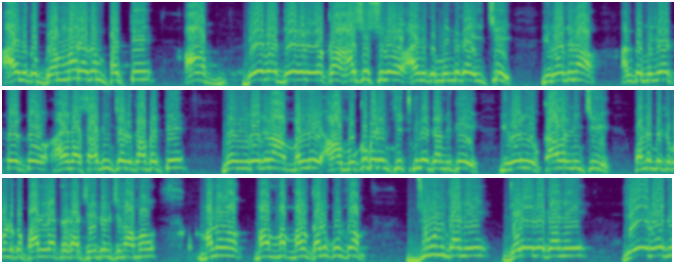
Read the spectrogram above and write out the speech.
ఆయనకు బ్రహ్మరథం పట్టి ఆ దేవ దేవుల యొక్క ఆశస్సులో ఆయనకు మెండుగా ఇచ్చి ఈ రోజున అంత మెజార్టీతో ఆయన సాధించాడు కాబట్టి మేము ఈ రోజున మళ్ళీ ఆ మొక్కుబడిని తీర్చుకునేటందుకు ఈ రోజు కావలి నుంచి కొండబెట్టుకుంటూ పాదయాత్రగా చేయదలిచినాము. మనం మనం కనుక్కుంటాం. జూన్ కానీ జూలైలో కానీ ఏ రోజు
